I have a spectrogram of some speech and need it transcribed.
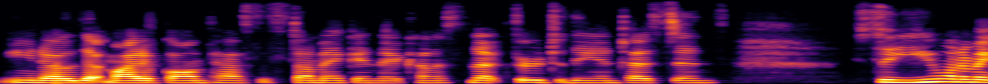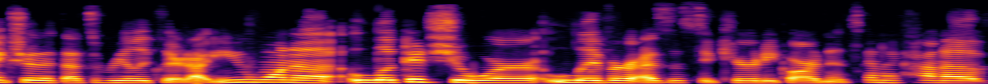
you know that might have gone past the stomach and they kind of snuck through to the intestines. So you want to make sure that that's really cleared out. You want to look at your liver as a security guard, and it's going to kind of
